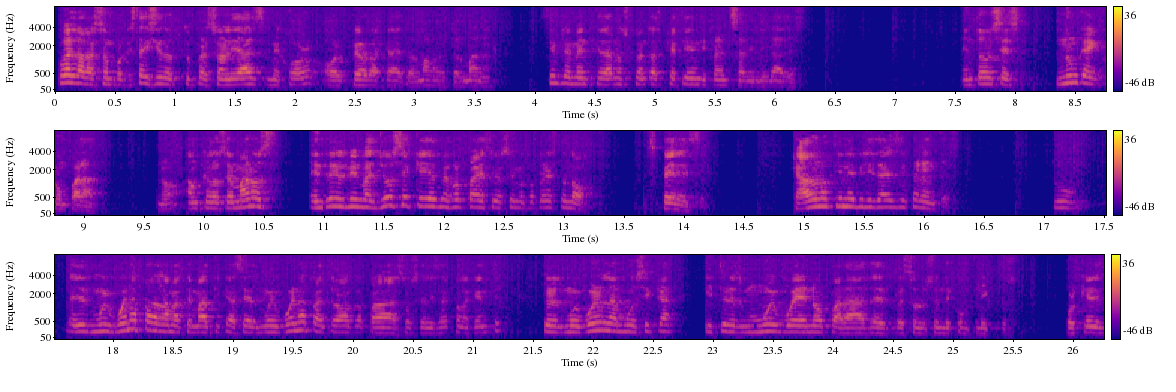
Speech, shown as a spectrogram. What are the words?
¿Cuál es la razón? Porque está diciendo tu personalidad es mejor o peor a la de tu hermano o de tu hermana. Simplemente darnos cuenta que tienen diferentes habilidades. Entonces, nunca hay que comparar, ¿no? Aunque los hermanos, entre ellos mismas, yo sé que ella es mejor para esto, yo soy mejor para esto, no. espérense. Cada uno tiene habilidades diferentes. Tú eres muy buena para la matemática, eres muy buena para el trabajo, para socializar con la gente, tú eres muy buena en la música y tú eres muy bueno para la resolución de conflictos, porque eres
